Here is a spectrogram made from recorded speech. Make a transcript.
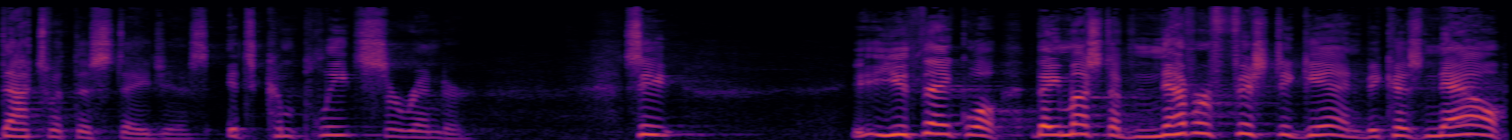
That's what this stage is. It's complete surrender. See, you think, well, they must have never fished again because now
